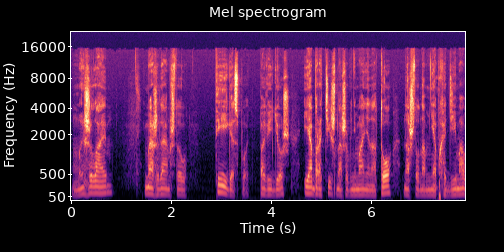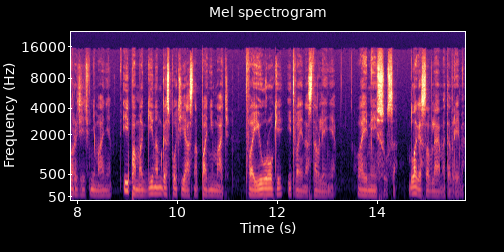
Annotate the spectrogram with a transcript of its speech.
мы желаем, и мы ожидаем, что Ты, Господь, поведешь и обратишь наше внимание на то, на что нам необходимо обратить внимание. И помоги нам, Господь, ясно понимать Твои уроки и Твои наставления. Во имя Иисуса. Благословляем это время.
